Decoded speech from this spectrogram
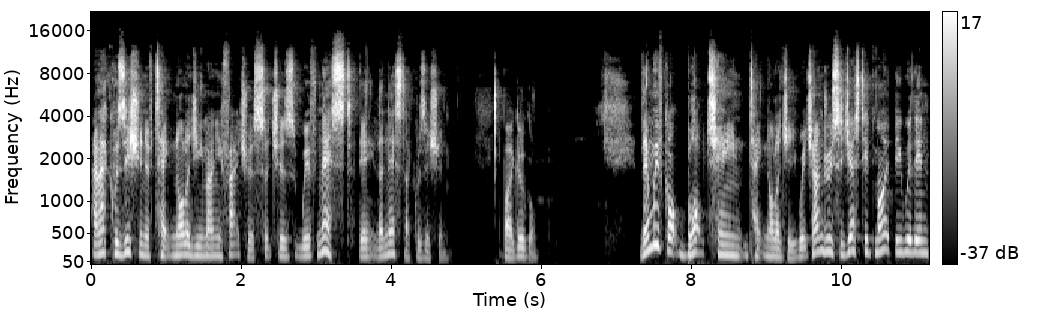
and acquisition of technology manufacturers such as with Nest, the, the Nest acquisition by Google. Then we've got blockchain technology, which Andrew suggested might be within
